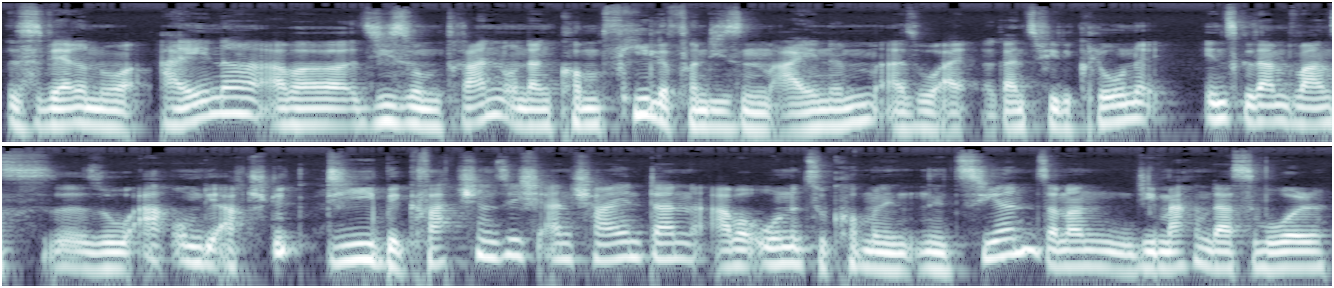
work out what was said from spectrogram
Es wäre nur einer, aber sie summt dran und dann kommen viele von diesem einem, also ganz viele Klone. Insgesamt waren es äh, so um die acht Stück. Die bequatschen sich anscheinend dann, aber ohne zu kommunizieren, sondern die machen das wohl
